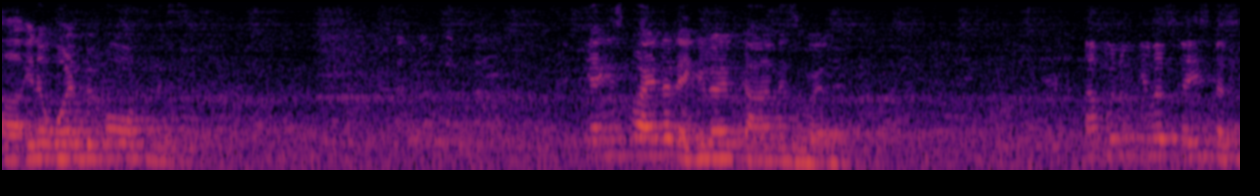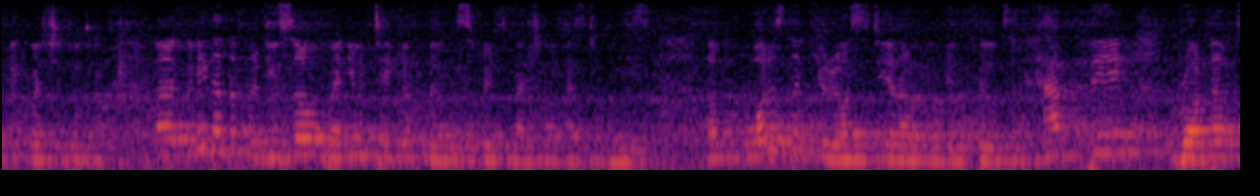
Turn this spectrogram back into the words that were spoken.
uh, in a world before this? Yeah, he's quite a regular Cannes as well. I'm going to give us a very specific question for you. Uh, Guneet, as a producer, when you take your films to international festivals, um, what is the curiosity around Indian films and have they brought up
